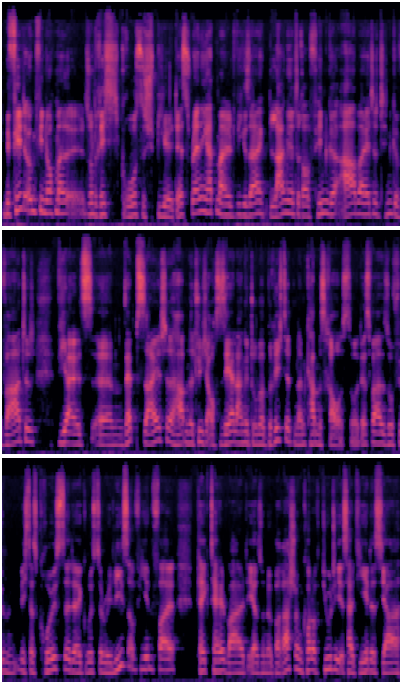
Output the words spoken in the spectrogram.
mir fehlt irgendwie noch mal äh, so ein richtig großes Spiel. Death Stranding hat mal, halt, wie gesagt, lange darauf hingearbeitet, hingewartet. Wir als ähm, Webseite haben natürlich auch sehr lange darüber berichtet und dann kam es raus. So, das war so für mich das größte, der größte Release auf jeden Fall. Plague Tale war halt eher so eine Überraschung. Call of Duty ist halt jedes Jahr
